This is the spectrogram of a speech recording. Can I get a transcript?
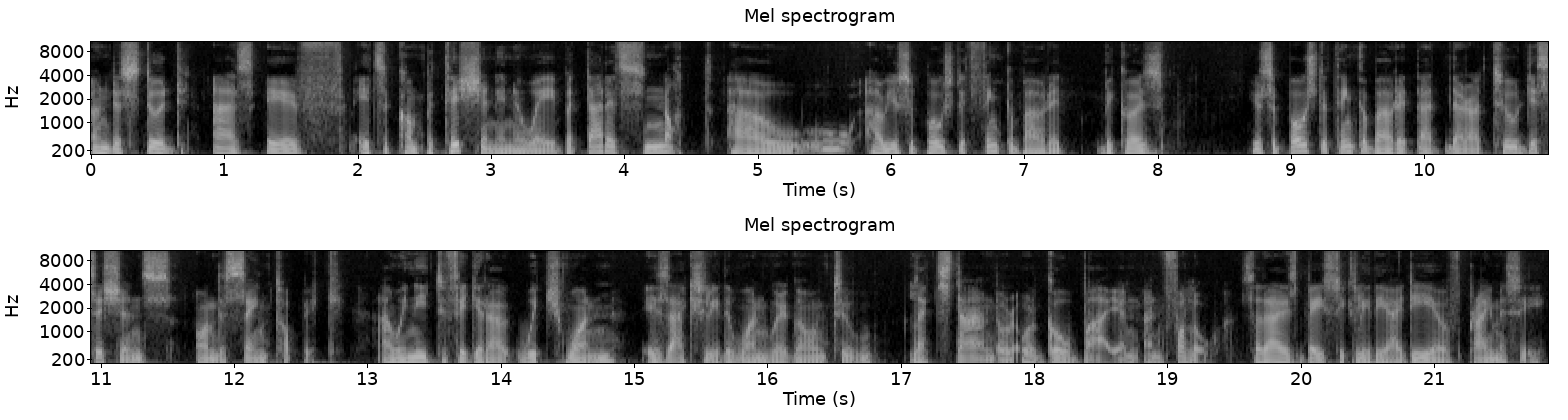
understood as if it's a competition in a way, but that is not how how you're supposed to think about it because you're supposed to think about it that there are two decisions on the same topic and we need to figure out which one is actually the one we're going to let stand or, or go by and, and follow. So that is basically the idea of primacy.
